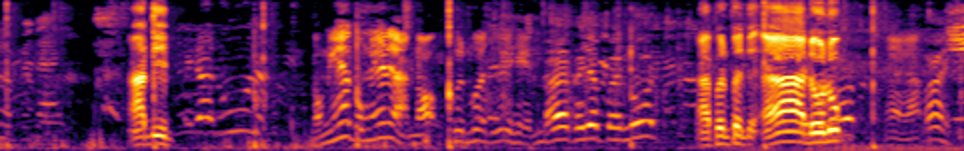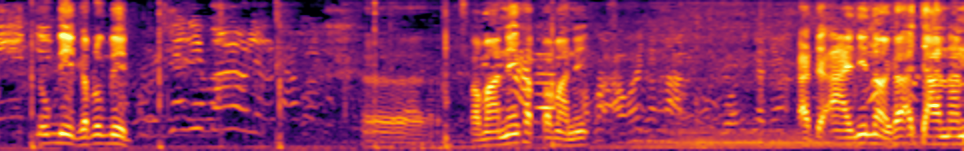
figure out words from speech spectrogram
ทำไปได้อาดิดตรงเนี้ยตรงเนี้ยเนี่ยเนาะเพื่อนเพื่อนๆจะได้เห็นเออขยับไปนู้นอ่าเพื่อนๆอ่าดูลูกเนี่ยนะไปลูกดีดครับลูกดีดที่บ้านเนี่ยเอ่อประมาณนี้ครับประมาณนี้ ก็เอาให้ถนัดตัวนี้กันเนี้ยอาจจะอายนิดหน่อยครับอาจารย์นั้น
